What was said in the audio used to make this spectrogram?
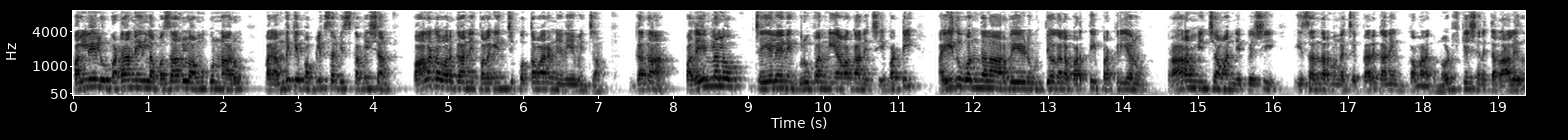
పల్లీలు బఠానీల బజార్లో అమ్ముకున్నారు. మరి అందుకే పబ్లిక్ సర్వీస్ కమిషన్ పాలక వర్గాన్ని తొలగించి కొత్త వారిని నియమించాం. గత పదేండ్లలో చేయలేని గ్రూప్ వన్ నియామకాన్ని చేపట్టి ఐదు వందల అరవై ఏడు ఉద్యోగాల భర్తీ ప్రక్రియను ప్రారంభించామని చెప్పేసి ఈ సందర్భంగా చెప్పారు. కానీ ఇంకా మనకు నోటిఫికేషన్ అయితే రాలేదు.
